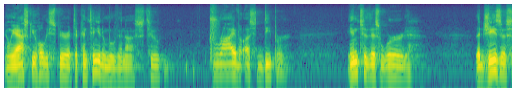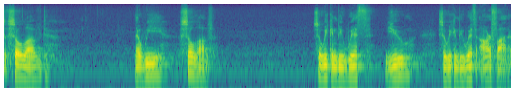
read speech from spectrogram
And we ask you, Holy Spirit, to continue to move in us, to drive us deeper into this word that Jesus so loved, that we so love, so we can be with you so we can be with our Father.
